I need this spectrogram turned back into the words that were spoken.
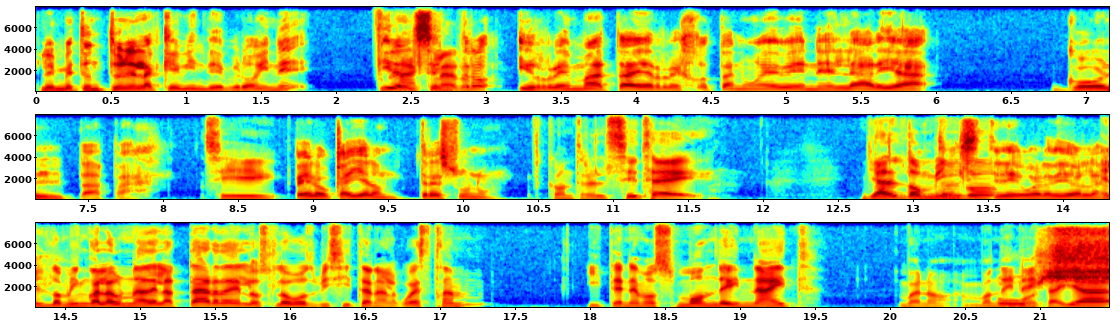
Le mete un túnel a Kevin De Bruyne, tira Ah, al centro claro. y remata RJ9 en el área. Gol, papá. Sí, Pero cayeron 3-1 contra el City. Ya el el domingo, City de Guardiola. el domingo a la una de la tarde, los Lobos visitan al West Ham. Y tenemos Monday Night. Bueno, Monday Night allá.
